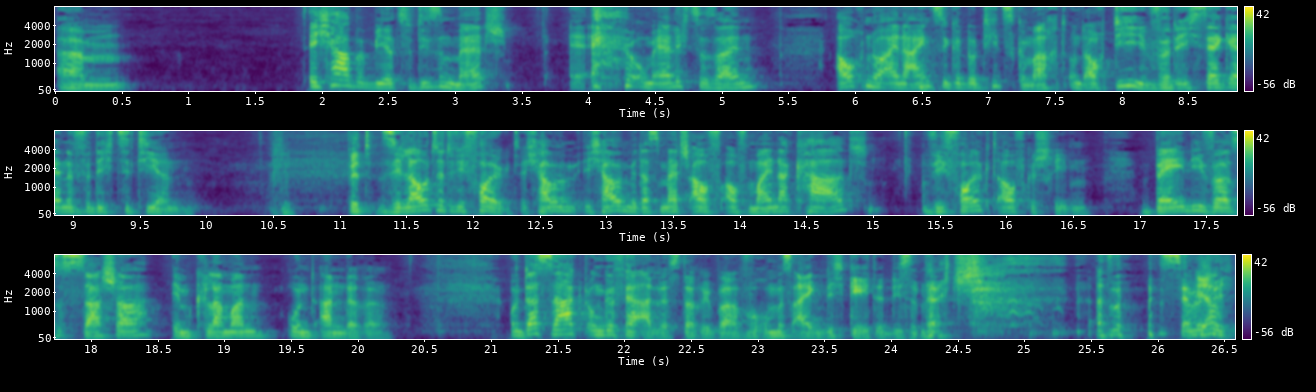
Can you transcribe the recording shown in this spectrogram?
Ähm, ich habe mir zu diesem Match, äh, um ehrlich zu sein, auch nur eine einzige Notiz gemacht und auch die würde ich sehr gerne für dich zitieren. Bitte. Sie lautet wie folgt. Ich habe, ich habe mir das Match auf, auf meiner Card wie folgt aufgeschrieben. Bailey versus Sascha im Klammern und andere. Und das sagt ungefähr alles darüber, worum es eigentlich geht in diesem Match. Also, es ist ja Ja, wirklich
